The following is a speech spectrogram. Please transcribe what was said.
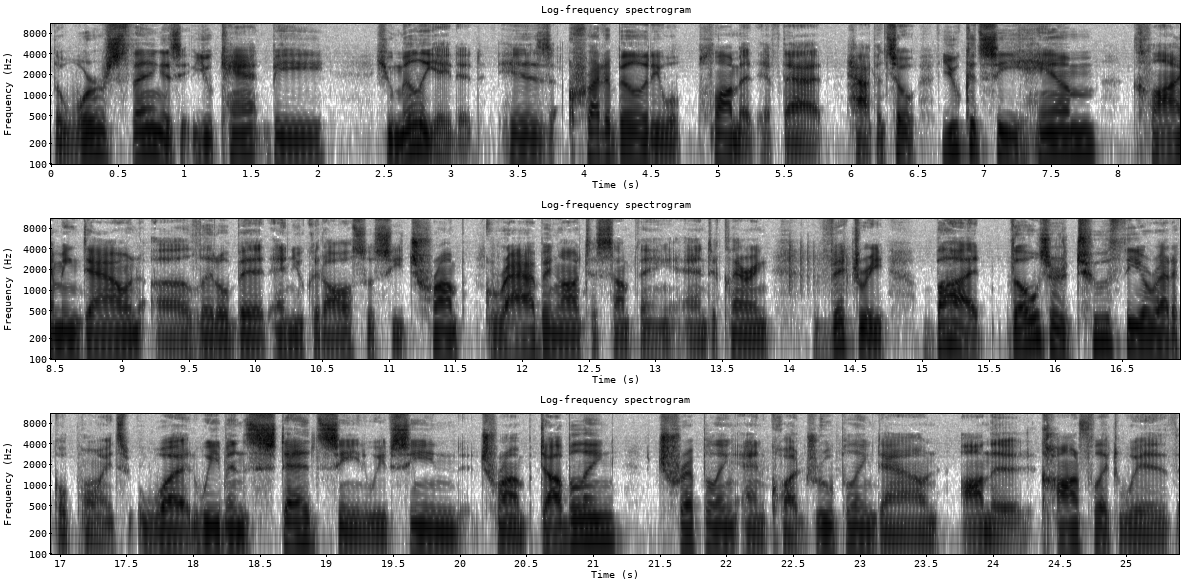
the worst thing is you can't be humiliated. His credibility will plummet if that happens. So you could see him climbing down a little bit, and you could also see Trump grabbing onto something and declaring victory. But those are two theoretical points. What we've instead seen, we've seen Trump doubling tripling and quadrupling down on the conflict with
